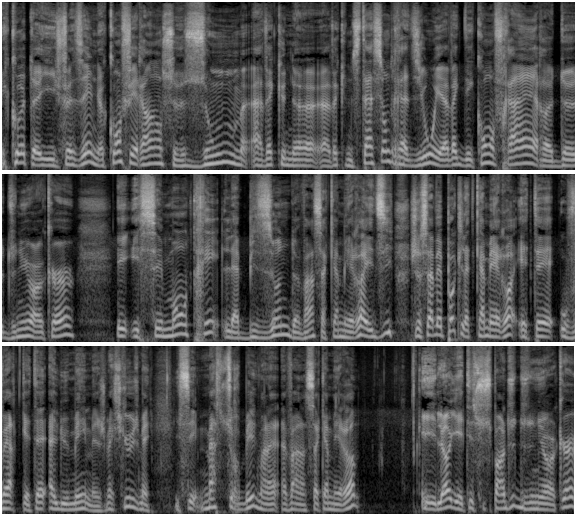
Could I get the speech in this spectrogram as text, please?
Écoute, il faisait une conférence Zoom avec une, avec une station de radio et avec des confrères de, du New Yorker et il s'est montré la bisoune devant sa caméra. Il dit, je savais pas que la caméra était ouverte, qu'elle était allumée, mais je m'excuse, mais il s'est masturbé devant, sa caméra. Et là, il a été suspendu du New Yorker,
